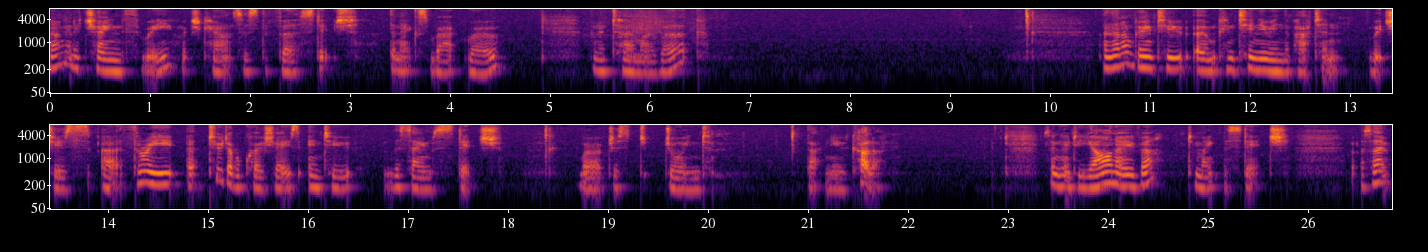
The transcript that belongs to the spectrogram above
Now I'm going to chain three, which counts as the first stitch, the next row. I'm going to turn my work. And then I'm going to um, continue in the pattern, which is uh, three, uh, two double crochets into the same stitch where I've just joined that new colour. So I'm going to yarn over to make the stitch. So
